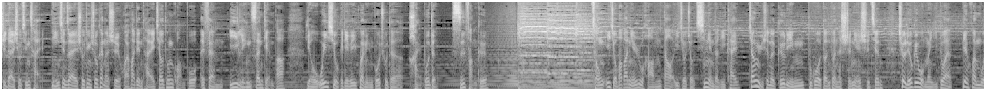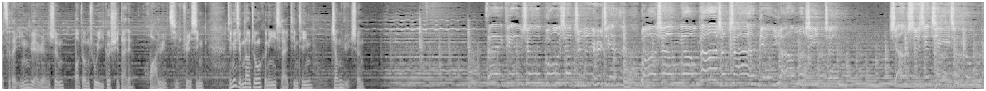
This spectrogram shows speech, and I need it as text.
时代秀精彩，您现在收听收看的是怀化电台交通广播 FM 一零三点八，由微秀 KTV 冠名播出的海波的私房歌。从一九八八年入行到一九九七年的离开，张雨生的歌龄不过短短的十年时间，却留给我们一段变幻莫测的音乐人生，包装出一个时代的华语级巨星。今天节目当中，和您一起来听听张雨生。这破晓之前，我想要爬上山巅，仰望星辰，向时间祈求永远。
